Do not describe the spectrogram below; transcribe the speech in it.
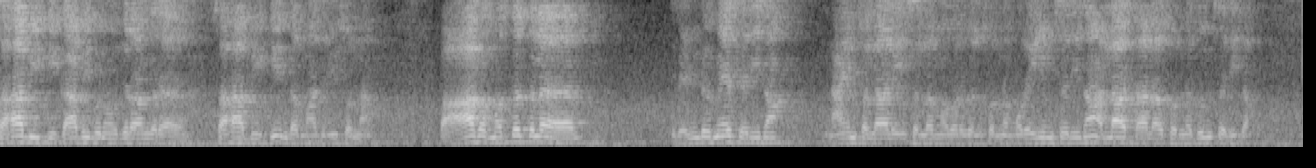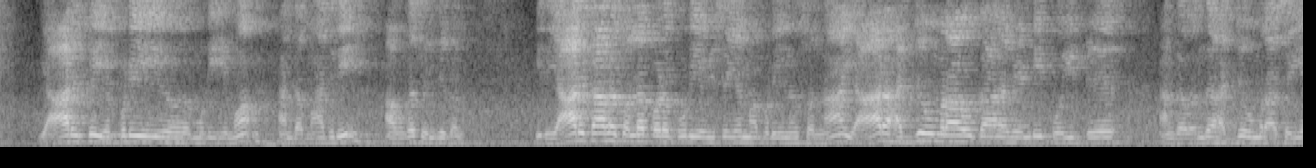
சஹாபிக்கு காபிபுன் உதிராங்கிற சஹாபிக்கு இந்த மாதிரி சொன்னாங்க. இப்போ ஆக மொத்தத்தில் ரெண்டுமே சரிதான். நாயம் சல்லா அலி செல்லம் அவர்கள் சொன்ன முறையும் சரிதான் அல்லா தாலா சொன்னதும் சரிதான். யாருக்கு எப்படி முடியுமோ அந்த மாதிரி அவங்க செஞ்சுக்கணும். இது யாருக்காக சொல்லப்படக்கூடிய விஷயம் அப்படின்னு சொன்னால் யார் ஹஜ் உம்ராவுக்காக வேண்டி போயிட்டு அங்கே வந்து ஹஜ்ஜு உம்ரா செய்ய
